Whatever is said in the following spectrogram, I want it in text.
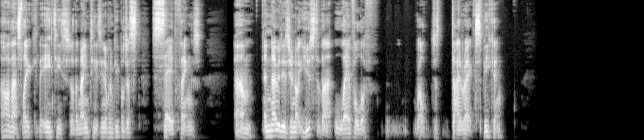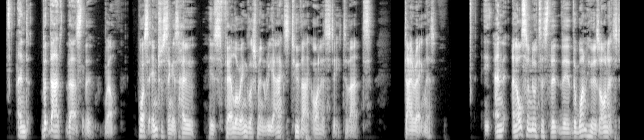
oh, that's like the eighties or the nineties. You know, when people just said things. Um, and nowadays, you're not used to that level of well, just direct speaking. And but that that's the well. What's interesting is how his fellow Englishman reacts to that honesty, to that directness, and and also notice that the the one who is honest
